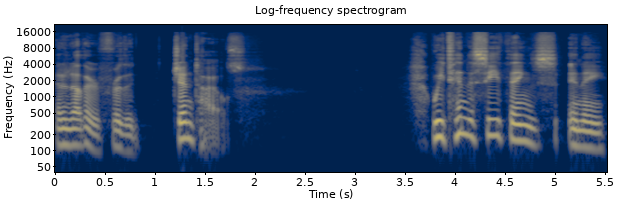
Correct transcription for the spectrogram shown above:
and another for the Gentiles? We tend to see things in a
